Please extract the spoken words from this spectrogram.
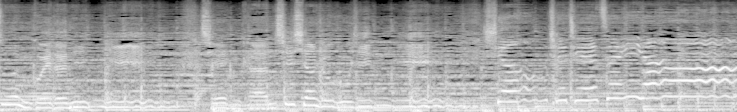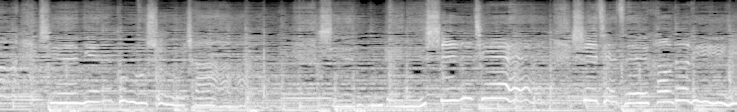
尊贵的你健康吉祥如意。小雀皆醉呀，千年古树茶，献给你世界，世界最好的礼。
